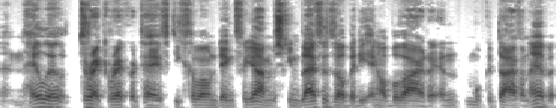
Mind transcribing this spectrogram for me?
een heel, heel track record heeft, die gewoon denkt van ja, misschien blijft het wel bij die engelbewaarder en moet ik het daarvan hebben.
